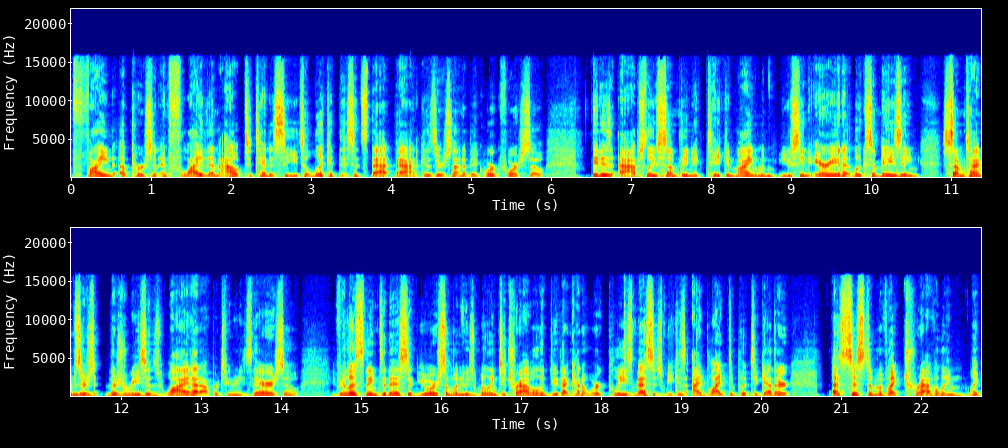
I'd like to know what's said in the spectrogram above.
find a person and fly them out to Tennessee to look at this. It's that bad because there's not a big workforce. So it is absolutely something to take in mind when you see an area and it looks amazing. Sometimes there's there's reasons why that opportunity is there. So if you're listening to this and you are someone who's willing to travel and do that kind of work, please message me because I'd like to put together a system of like traveling like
